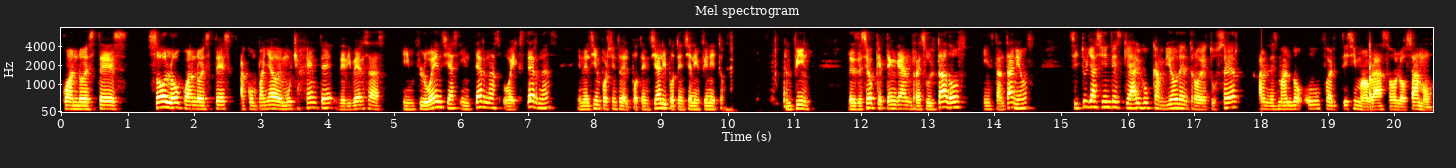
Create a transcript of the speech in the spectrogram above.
cuando estés solo cuando estés acompañado de mucha gente, de diversas influencias internas o externas, en el 100% del potencial y potencial infinito. En fin, les deseo que tengan resultados instantáneos. Si tú ya sientes que algo cambió dentro de tu ser, les mando un fuertísimo abrazo, los amo.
